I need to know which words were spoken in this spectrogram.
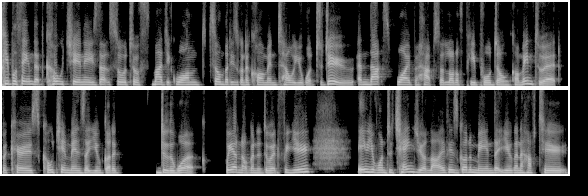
people think that coaching is that sort of magic wand. Somebody's going to come and tell you what to do. And that's why perhaps a lot of people don't come into it because coaching means that you've got to do the work. We are not going to do it for you. If you want to change your life it's going to mean that you're going to have to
